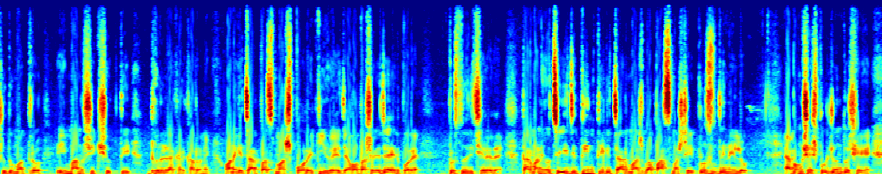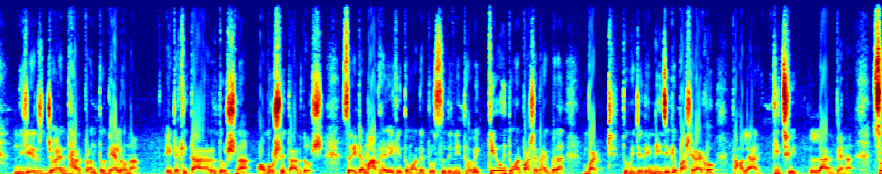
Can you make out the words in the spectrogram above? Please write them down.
শুধুমাত্র এই মানসিক শক্তি ধরে রাখার কারণে। অনেকে চার, পাঁচ মাস পরে কি হয়ে যায়? হতাশ হয়ে যায়, এরপরে প্রস্তুতি ছেড়ে দেয়। তার মানে হচ্ছে, এই যে তিন থেকে চার মাস বা পাঁচ মাস সেই প্রস্তুতি নিল, এবং শেষ পর্যন্ত সে নিজের জয়ের ধারপ্রান্ত গেল না। এটা কি তার দোষ না? অবশ্যই তার দোষ। সো এটা মাথায় রেখে তোমাদের প্রস্তুতি নিতে হবে। কেউই তোমার পাশে থাকবে না বাট তুমি যদি নিজেকে পাশে রাখো, তাহলে আর কিছুই লাগবে না। সো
